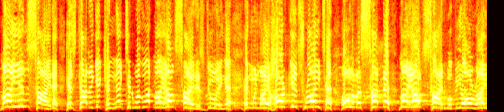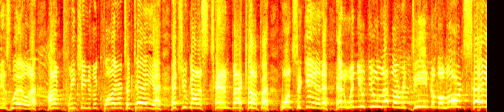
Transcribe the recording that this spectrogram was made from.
My inside has got to get connected with what my outside is doing. And when my heart gets right, all of a sudden my outside will be all right as well. I'm preaching to the choir today that you've got to stand back up once again. And when you do, let the redeemed of the Lord say,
